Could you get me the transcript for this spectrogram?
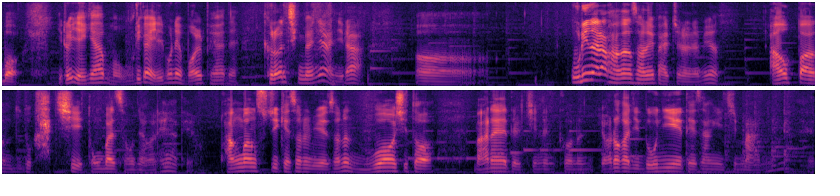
뭐 이런 얘기하면 뭐 우리가 일본에 뭘 배워야 돼 그런 측면이 아니라 어 우리나라 관광 산업이 발전하려면 아웃바운드도 같이 동반 성장을 해야 돼요. 관광 수지 개선을 위해서는 무엇이 더 많아야 될지는 그거는 여러 가지 논의의 대상이지만 예,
